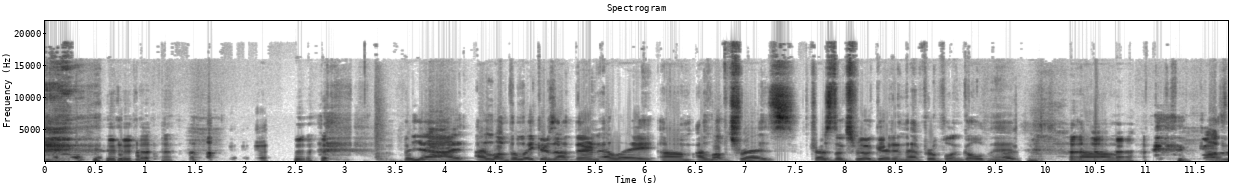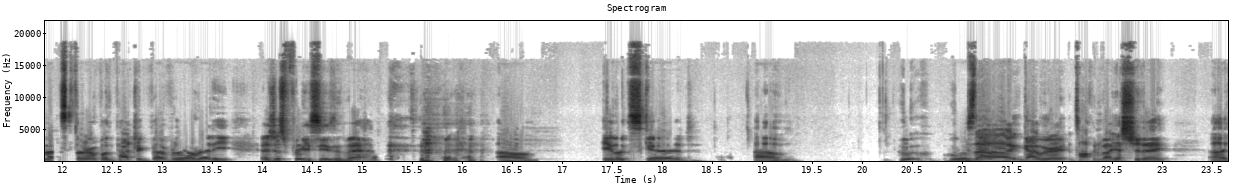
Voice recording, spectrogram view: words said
But yeah, I, I love the Lakers out there in LA. Um, I love Trez. Trez looks real good in that purple and gold, man. Um, causing that stir up with Patrick Beverley already. It's just preseason, man. um, he looks good. Um, who who was that uh, guy we were talking about yesterday? Uh,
